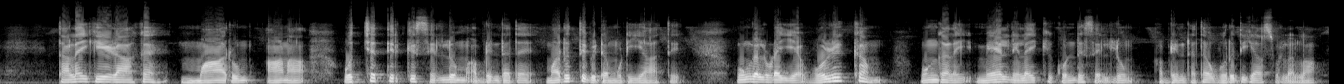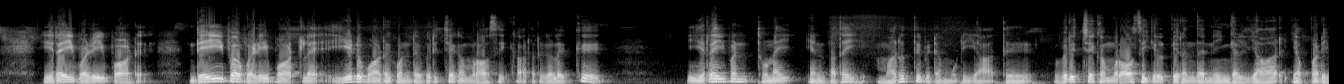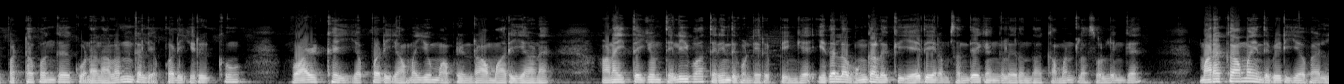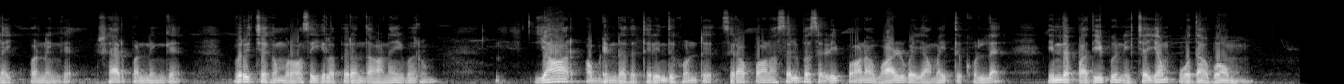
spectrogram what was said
தலைகீழாக மாறும். ஆனால் உச்சத்திற்கு செல்லும் அப்படின்றத மறுத்துவிட முடியாது. உங்களுடைய ஒழுக்கம் உங்களை மேல்நிலைக்கு கொண்டு செல்லும் அப்படின்றத உறுதியாக சொல்லலாம். இறை வழிபாடு தெய்வ வழிபாட்டில் ஈடுபாடு கொண்ட விருச்சகம் ராசிக்காரர்களுக்கு இறைவன் துணை என்பதை மறுத்துவிட முடியாது. விருச்சகம் ராசியில் பிறந்த நீங்கள் யார்? எப்படிப்பட்டவங்க? குணநலன்கள் எப்படி இருக்கும்? வாழ்க்கை எப்படி அமையும் அப்படின்ற மாதிரியான அனைத்தையும் தெளிவாக தெரிந்து கொண்டிருப்பீங்க. இதில் உங்களுக்கு ஏதேனும் சந்தேகங்கள் இருந்தால் கமெண்டில் சொல்லுங்கள் மறக்காமல் இந்த வீடியோவை லைக் பண்ணுங்கள் ஷேர் பண்ணுங்கள் விருச்சகம் ராசியில் பிறந்த அனைவரும் யார் அப்படின்றத தெரிந்து கொண்டு சிறப்பான செல்வ செழிப்பான வாழ்வை அமைத்து கொள்ள இந்த பதிவு நிச்சயம் உதவும்.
